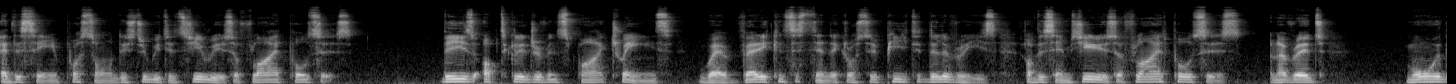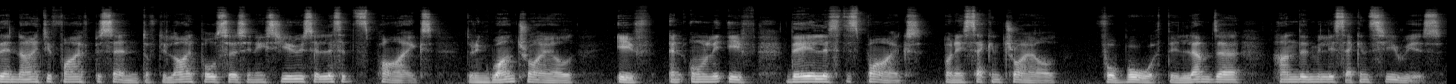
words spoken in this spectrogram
at the same Poisson distributed series of light pulses. These optically driven spike trains were very consistent across repeated deliveries of the same series of light pulses. On average, more than 95% of the light pulses in a series elicited spikes during one trial if and only if they elicited spikes on a second trial for both the lambda 100 millisecond series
